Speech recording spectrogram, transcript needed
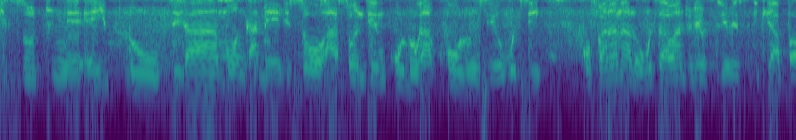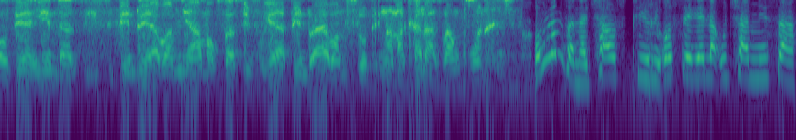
isudu ne eyiblue sikamongameli so asonto enkulu kakhulu nje ukuthi kufanana lokuthi abantu bevuke besithi clubhouse eyayilendas isipendwe yabamnyama kusasivuke yapendwa yabamhlophe ngamakhalazi angikhona nje umnumzana charles phiri osekela uchamisa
